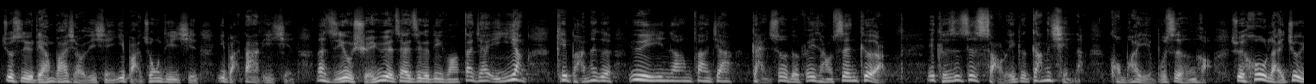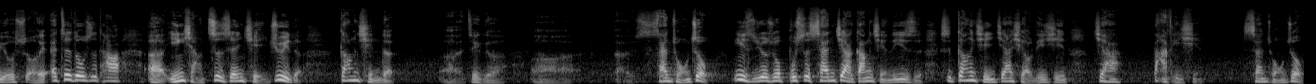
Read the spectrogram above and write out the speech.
就是有两把小提琴、一把中提琴、一把大提琴。那只有弦乐在这个地方，大家一样可以把那个乐音让大家感受的非常深刻啊。哎，可是这少了一个钢琴呐，恐怕也不是很好。所以后来就有所谓，哎，这都是他呃影响自身且具的钢琴的呃这个呃呃三重奏，意思就是说不是三架钢琴的意思，是钢琴加小提琴加大提琴。三重奏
